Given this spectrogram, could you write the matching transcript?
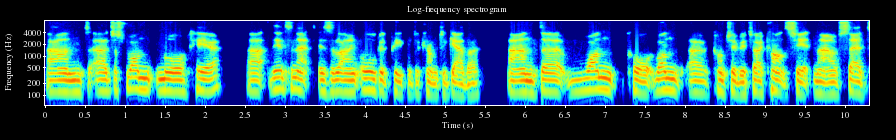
And uh, just one more here. Uh, the internet is allowing all good people to come together. And uh, one call, one uh, contributor, I can't see it now, said,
